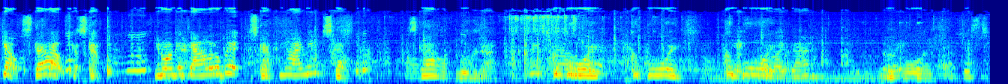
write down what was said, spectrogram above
Scout. Scout. Scout. Scout. You want to get down a little bit? Scout. Behind me? Scout. Scout. Look at that. Good boy. Good boy. Good Okay, boy. Like that. Good boy. Just.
